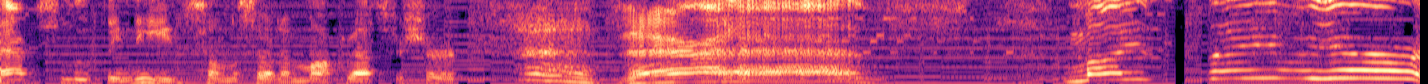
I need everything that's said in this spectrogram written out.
absolutely need some sort of Muk, that's for sure. there it is! My savior!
